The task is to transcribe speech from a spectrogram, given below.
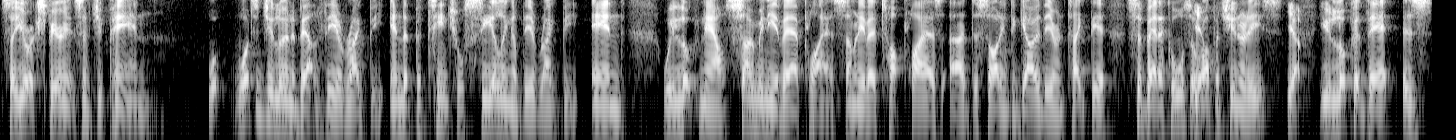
So your experience of Japan, what did you learn about their rugby and the potential ceiling of their rugby and we look now, so many of our players, so many of our top players are deciding to go there and take their sabbaticals or yep. opportunities. Yep. You look at that, is,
